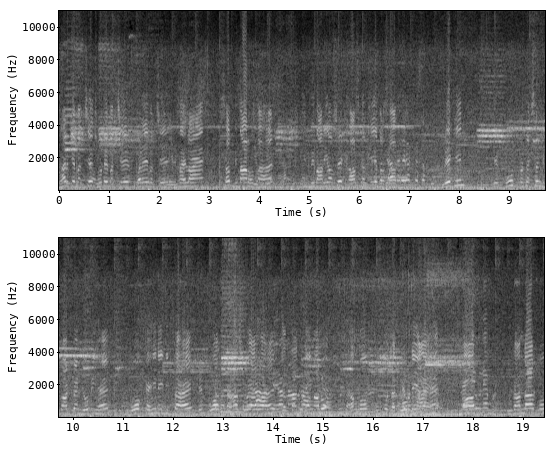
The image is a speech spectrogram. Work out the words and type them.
घर के बच्चे छोटे बच्चे बड़े बच्चे महिलाएँ सब बीमार होता है। इन बीमारियों से खास करके ये बरसात में लेकिन ये फ़ूड प्रोटेक्शन डिपार्टमेंट जो भी है वो कहीं नहीं दिखता है। वो कहाँ सोया हुआ है जनता को नहीं मालूम। हम लोग उनको झकझोरने आए हैं। और दुकानदार को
